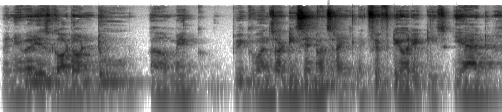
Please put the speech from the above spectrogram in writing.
whenever he's got on to uh, make big ones or decent ones, right? Like 50 or 80s. He had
